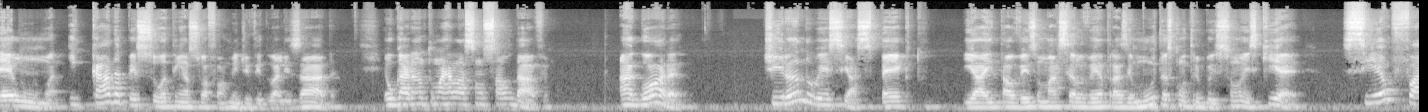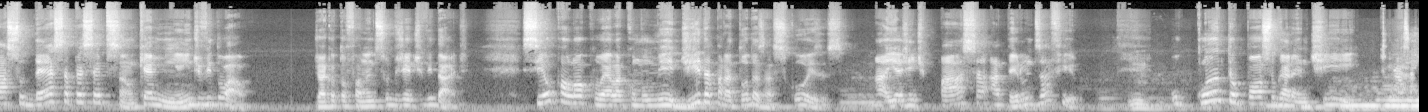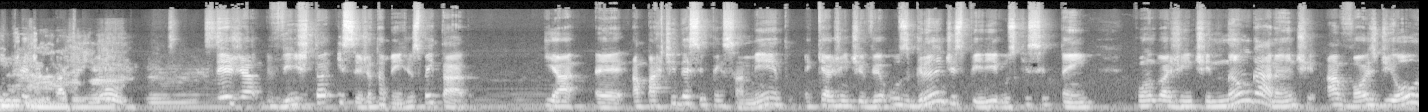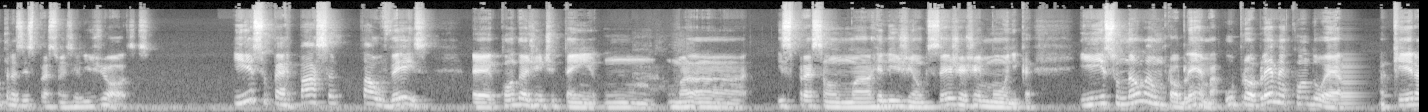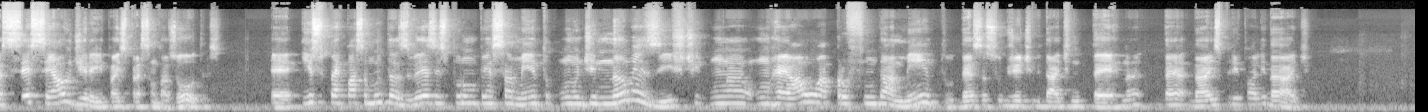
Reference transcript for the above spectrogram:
é uma e cada pessoa tem a sua forma individualizada, eu garanto uma relação saudável. Agora, tirando esse aspecto, e aí talvez o Marcelo venha trazer muitas contribuições, que é se eu faço dessa percepção, que é minha, individual, já que eu estou falando de subjetividade, se eu coloco ela como medida para todas as coisas, aí a gente passa a ter um desafio. Uhum. O quanto eu posso garantir que a subjetividade do outro seja vista e seja também respeitada? E a, é, a partir desse pensamento é que a gente vê os grandes perigos que se tem quando a gente não garante a voz de outras expressões religiosas. E isso perpassa, talvez, é, quando a gente tem um, uma expressão, uma religião que seja hegemônica, e isso não é um problema, o problema é quando ela queira cessear o direito à expressão das outras, é, isso perpassa muitas vezes por um pensamento onde não existe uma, um real aprofundamento dessa subjetividade interna da, da espiritualidade.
